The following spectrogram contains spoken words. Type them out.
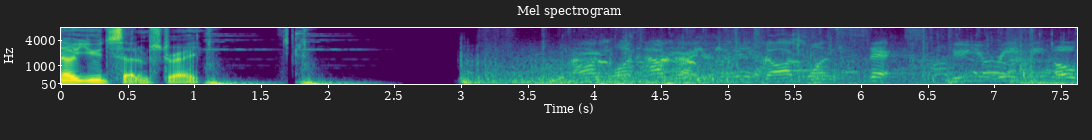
know you'd set him straight. Dog one outrider. Dog one six. Do you read me? Over.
